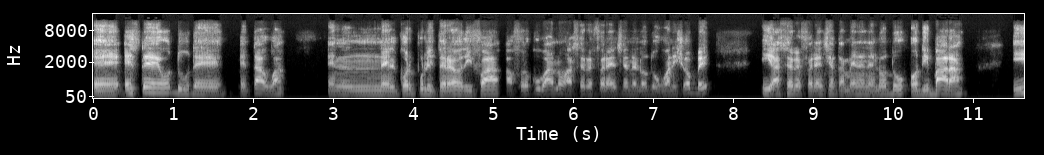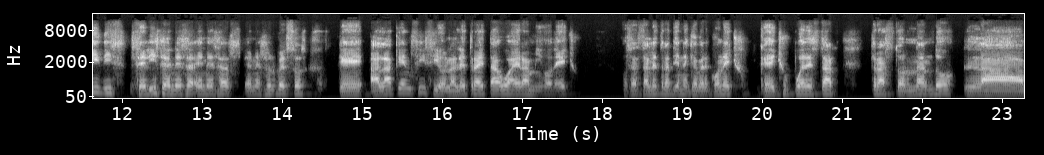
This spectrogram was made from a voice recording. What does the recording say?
Eh, este Odu de Etagua en el corpus literario de Ifá afrocubano hace referencia en el Odu Juanishobe y hace referencia también en el Odu Odibara y se dice en, esa, en, esas, en esos versos que Sisi o la letra de Tawa era amigo de Echu. O sea, esta letra tiene que ver con Echu, que Echu puede estar trastornando la,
